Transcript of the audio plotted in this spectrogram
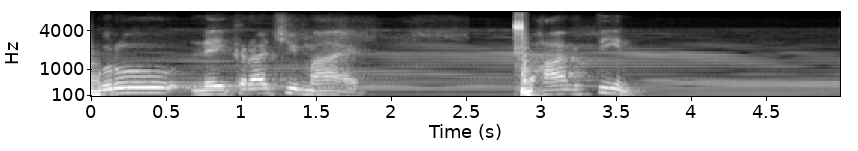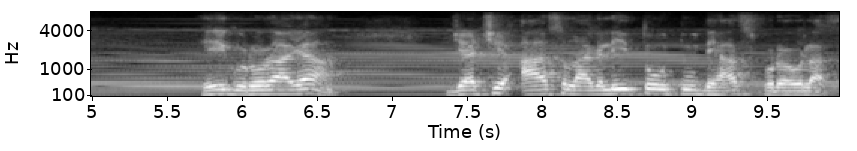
गुरु लेकराची माय भाग तीन. हे गुरुराया ज्याची आस लागली तो तू ध्यास पुरवलास.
